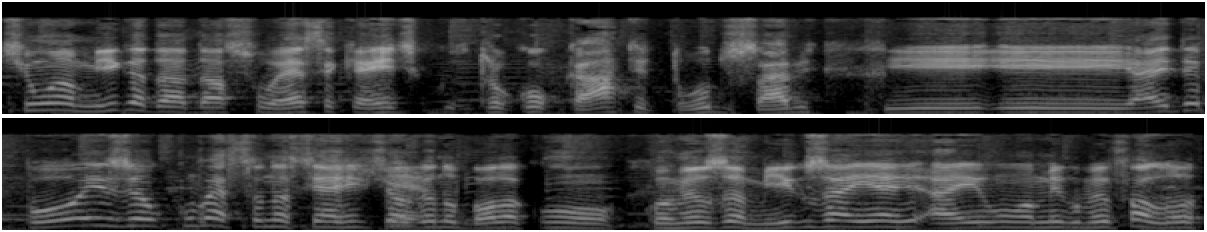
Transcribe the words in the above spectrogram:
tinha uma amiga da, da Suécia que a gente trocou carta e tudo, sabe? E, e aí depois eu conversando assim, a gente É. jogando bola com, com meus amigos, aí, aí um amigo meu falou:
